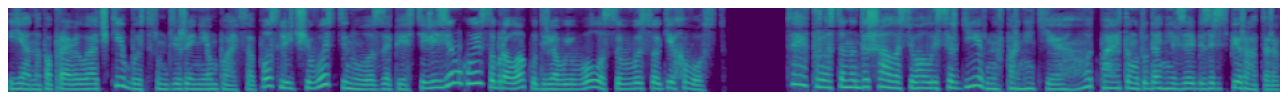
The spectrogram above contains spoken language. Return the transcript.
Яна поправила очки быстрым движением пальца, после чего стянула с запястья резинку и собрала кудрявые волосы в высокий хвост. «Ты просто надышалась у Аллы Сергеевны в парнике, вот поэтому туда нельзя без респираторов.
